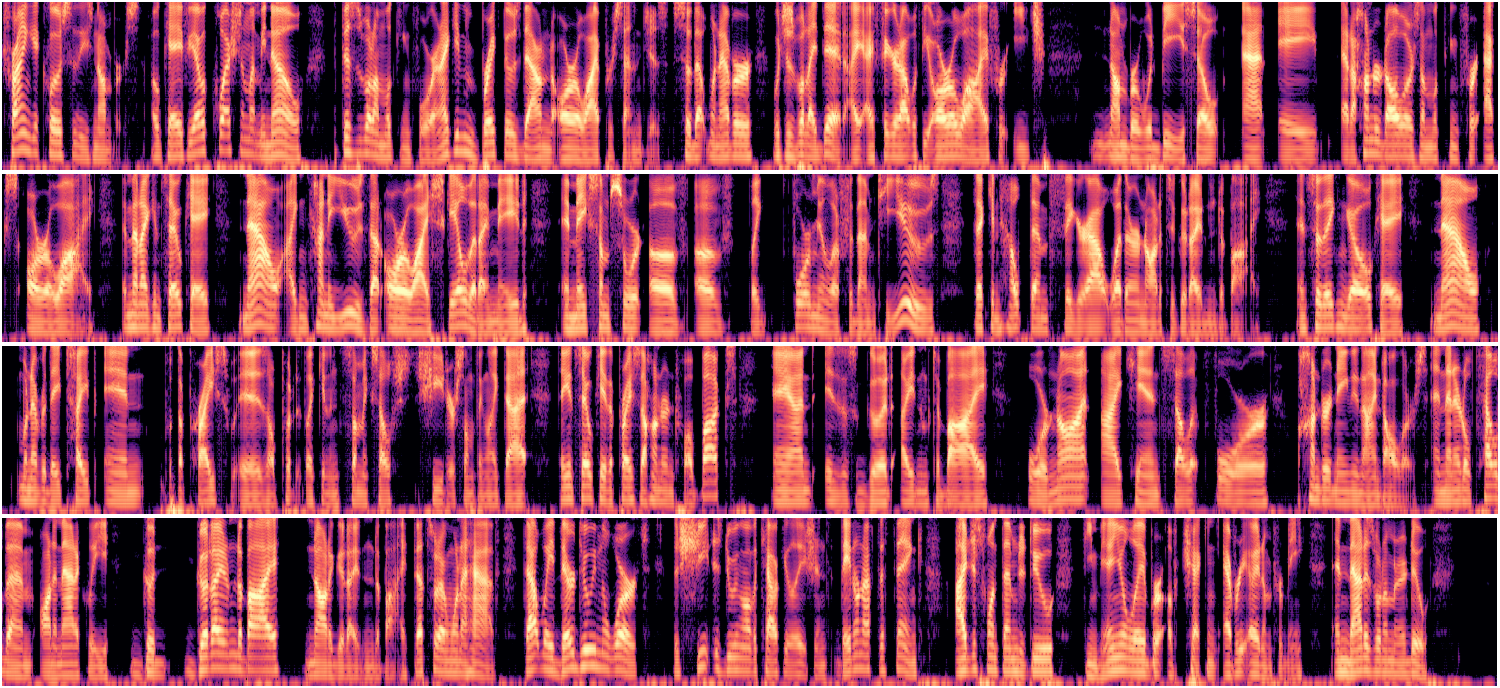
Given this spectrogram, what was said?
try and get close to these numbers. Okay, if you have a question, let me know. But this is what I'm looking for. And I can even break those down into ROI percentages so that whenever, which is what I did, I, I figured out what the ROI for each number would be. So at a at a hundred dollars, I'm looking for X ROI, and then I can say, okay, now I can kind of use that ROI scale that I made and make some sort of of like formula for them to use that can help them figure out whether or not it's a good item to buy. And so they can go, okay, now whenever they type in what the price is, I'll put it like in some Excel sheet or something like that. They can say, okay, the price is 112 bucks, and is this a good item to buy? Or not, I can sell it for $189 and then it'll tell them automatically good good item to buy, not a good item to buy. That's what I want to have. That way they're doing the work, the sheet is doing all the calculations. They don't have to think. I just want them to do the manual labor of checking every item for me, and that is what I'm going to do.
